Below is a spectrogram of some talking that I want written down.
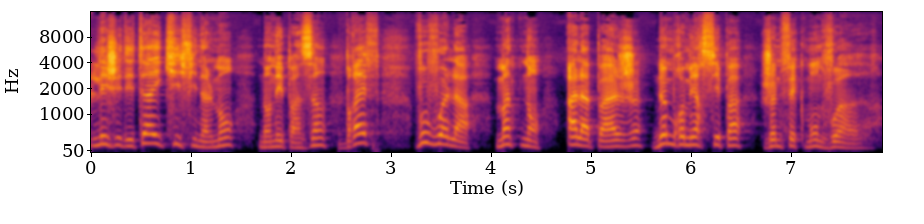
léger détail qui finalement n'en est pas un. Bref, vous voilà maintenant à la page. Ne me remerciez pas, je ne fais que mon devoir.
